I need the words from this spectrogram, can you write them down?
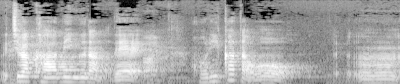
うちはカービングなので、はい。彫り方をうん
